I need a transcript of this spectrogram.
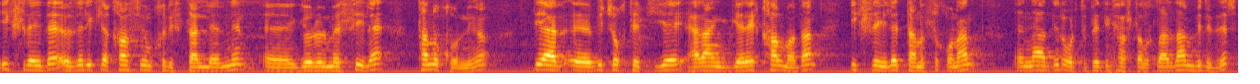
X-ray'de özellikle kalsiyum kristallerinin e, görülmesiyle tanı konuyor. Diğer e, birçok tetkiye herhangi gerek kalmadan X-ray ile tanısı konan e, nadir ortopedik hastalıklardan biridir.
